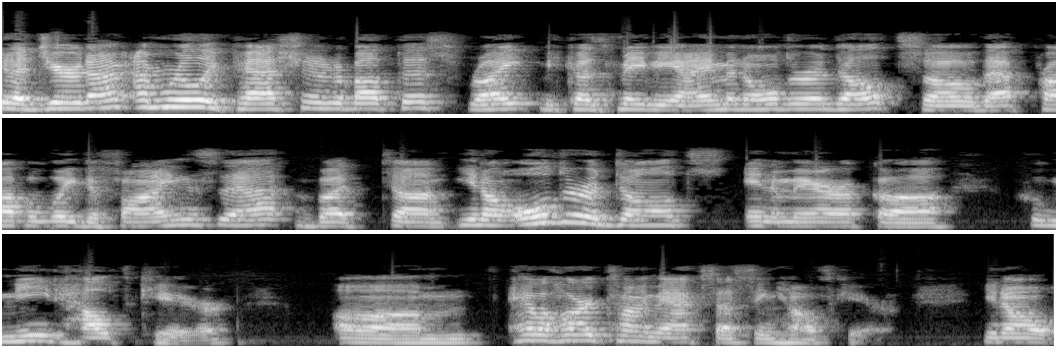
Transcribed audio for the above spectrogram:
yeah, Jared, I'm really passionate about this, right? Because maybe I'm an older adult, so that probably defines that. But, um, you know, older adults in America who need health care um, have a hard time accessing health care. You know,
